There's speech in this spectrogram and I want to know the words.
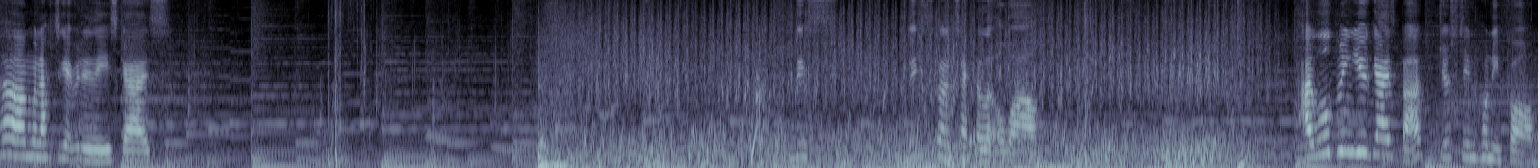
oh, I'm gonna have to get rid of these guys. This gonna take a little while. I will bring you guys back, just in honey form.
